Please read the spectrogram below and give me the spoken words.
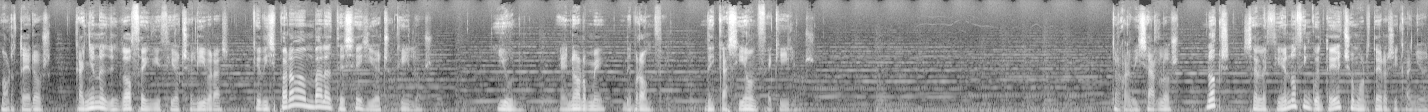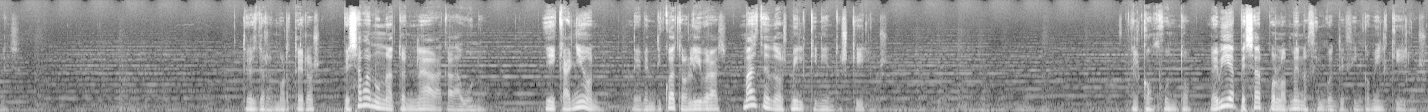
Morteros, cañones de 12 y 18 libras que disparaban balas de 6 y 8 kilos, y uno, enorme, de bronce, de casi 11 kilos. Tras revisarlos, Knox seleccionó 58 morteros y cañones. Tres de los morteros pesaban una tonelada cada uno, y el cañón, de 24 libras, más de 2.500 kilos. El conjunto debía pesar por lo menos 55.000 kilos.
